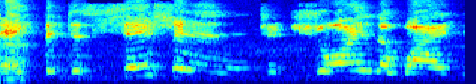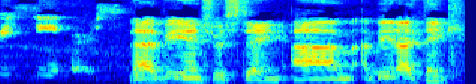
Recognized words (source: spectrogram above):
Make the decision to join the wide receivers. That'd be interesting. Um, I mean, I think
